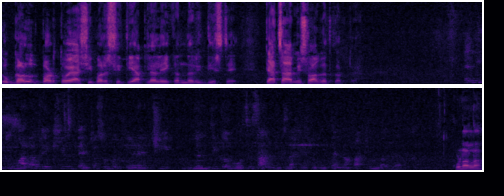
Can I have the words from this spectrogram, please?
तो गळून पडतोय अशी परिस्थिती आपल्याला एकंदरीत दिसते. त्याचं आम्ही स्वागत करतोय? कोणाला?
